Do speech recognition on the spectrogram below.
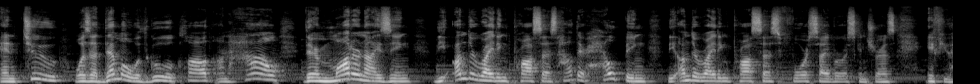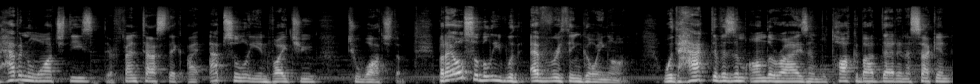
And two was a demo with Google Cloud on how they're modernizing the underwriting process, how they're helping the underwriting process for cyber risk insurance. If you haven't watched these, they're fantastic. I absolutely invite you to watch them. But I also believe with everything going on, with hacktivism on the rise, and we'll talk about that in a second,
